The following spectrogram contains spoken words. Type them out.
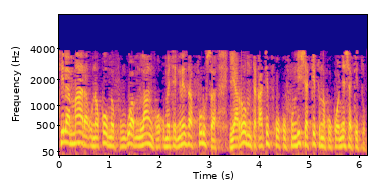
kila mara unakuwa umefungua mlango umetengeneza fursa ya roho mtakatifu kukufundisha kitu na kukuonyesha kitu.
